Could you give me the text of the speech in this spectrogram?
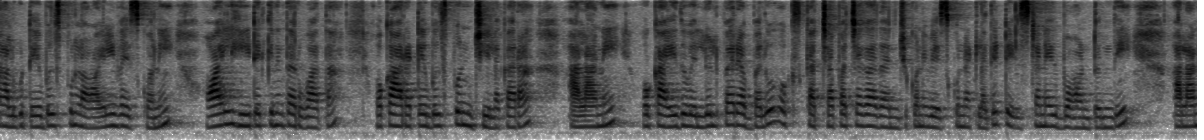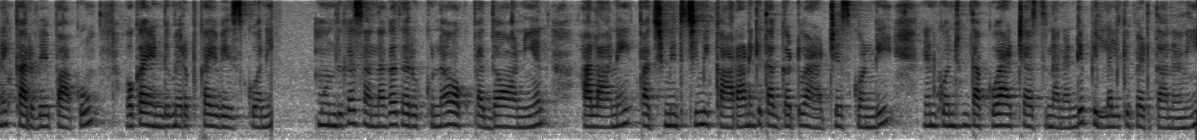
నాలుగు టేబుల్ స్పూన్ల ఆయిల్ వేసుకొని ఆయిల్ హీట్ ఎక్కిన తర్వాత ఒక అర టేబుల్ స్పూన్ జీలకర్ర అలానే ఒక ఐదు వెల్లుల్లిపాయ రెబ్బలు ఒక కచ్చాపచ్చగా దంచుకొని వేసుకున్నట్లయితే టేస్ట్ అనేది బాగుంటుంది. అలానే కరివేపాకు ఒక ఎండుమిరపకాయ వేసుకొని ముందుగా సన్నగా తరుక్కున్న ఒక పెద్ద ఆనియన్ అలానే పచ్చిమిర్చి మీ కారానికి తగ్గట్టు యాడ్ చేసుకోండి. నేను కొంచెం తక్కువ యాడ్ చేస్తున్నానండి పిల్లలకి పెడతానని.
